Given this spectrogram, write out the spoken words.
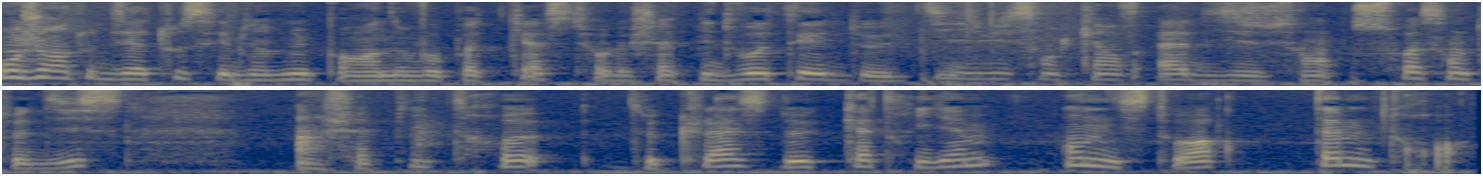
Bonjour à toutes et à tous et bienvenue pour un nouveau podcast sur le chapitre voté de 1815 à 1870, un chapitre de classe de 4ème en histoire, thème 3.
